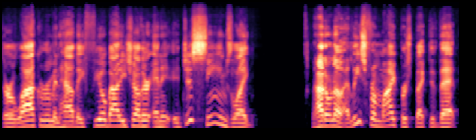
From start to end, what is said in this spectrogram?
their locker room and how they feel about each other. And it, it just seems like I don't know, at least from my perspective, that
